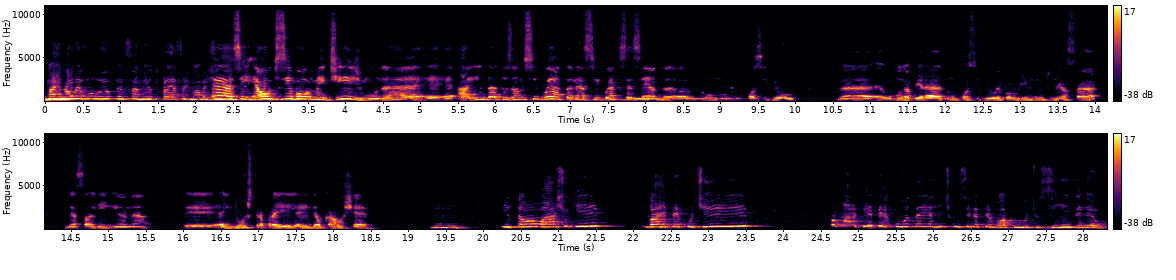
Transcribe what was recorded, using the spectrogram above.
Mas não evoluiu o pensamento para essas novas gerações. É, assim, é um desenvolvimentismo né, é, é, ainda dos anos 50, né, 50, 60. Hum. Não, não, conseguiu. Né, o Mangabeira não conseguiu evoluir muito nessa, nessa linha. Né? É, a indústria, para ele, ainda é o carro-chefe. Uhum. Então, eu acho que vai repercutir tomara que repercuta e a gente consiga ter voto útil sim, entendeu?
